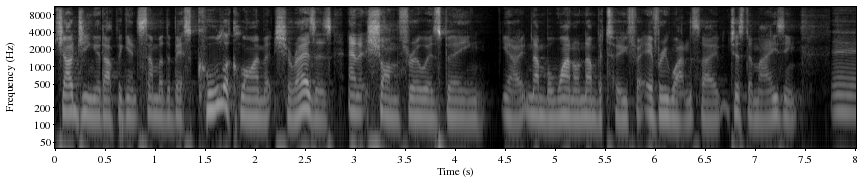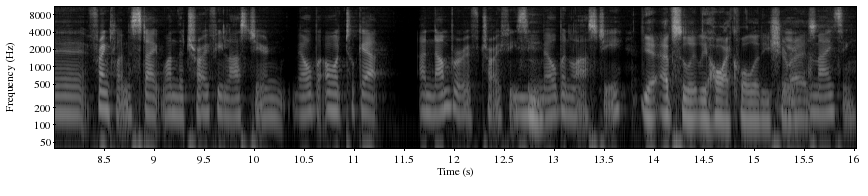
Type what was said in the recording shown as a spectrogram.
judging it up against some of the best cooler climate Shirazes, and it shone through as being, you know, number one or number two for everyone. So just amazing. The Frankland Estate won the trophy last year in Melbourne. Oh, it took out a number of trophies in mm. Melbourne last year. Yeah, absolutely high quality Shiraz. Yeah, amazing.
